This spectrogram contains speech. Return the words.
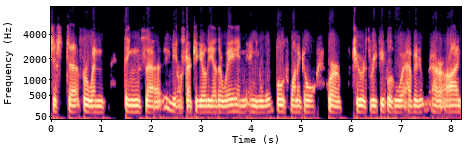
just uh, for when things uh, you know start to go the other way, and, and you both want to go or two or three people who have it, are on,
